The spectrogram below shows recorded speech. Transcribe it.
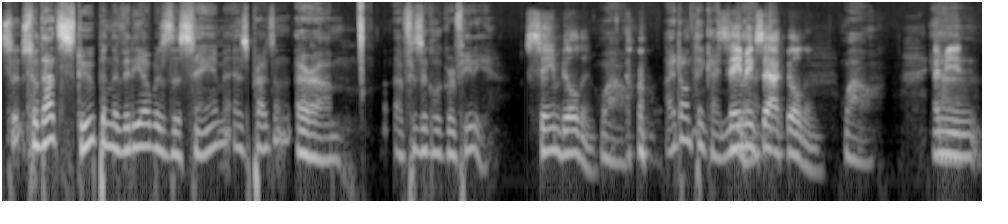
So, so that stoop in the video was the same as present or um, a physical graffiti. Same building. Wow. I don't think I knew. Same that. exact building. Wow. Yeah. I mean,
